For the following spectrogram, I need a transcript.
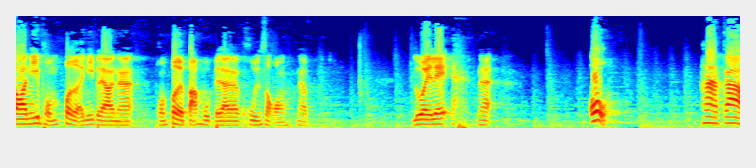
ตอนนี้ผมเปิดอันนี้ไปแล้วนะ ผมเปิดปักหมุดไปแล้วนะคูณสองนะครับ รวยเละนะ โอ้ห้าเก้า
